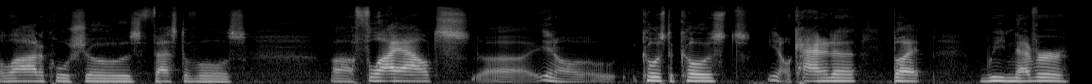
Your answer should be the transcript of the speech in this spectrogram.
a lot of cool shows, festivals, uh, flyouts, uh, you know, coast to coast, you know, Canada, but we never.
